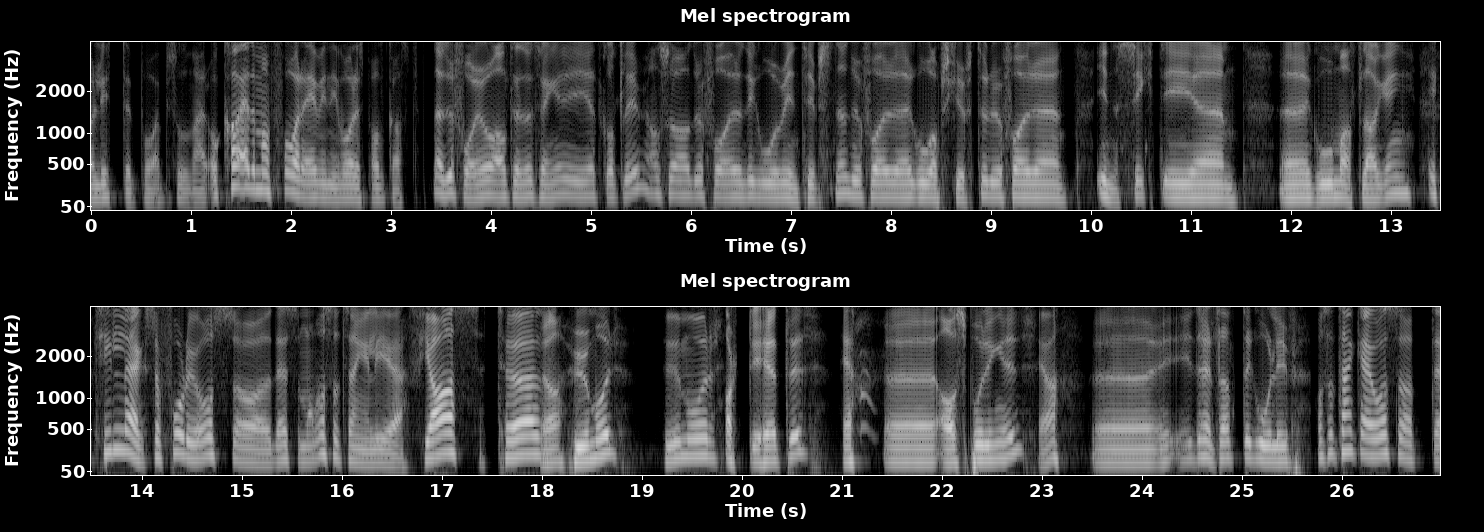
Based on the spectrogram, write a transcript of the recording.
og lytte på episoden her. Og hva er det man får, Eivind, i vår podkast? Du får jo alt det du trenger i et godt liv. Altså, Du får de gode vindtipsene, du får uh, gode oppskrifter, du får uh, innsikt i Uh, god matlaging. I tillegg så får du jo også det som man også trenger i livet. Fjas, tøv. Ja, humor. Humor. Artigheter. Ja. Eh, avsporinger. Ja. Eh, I det hele tatt det gode liv. Og så tenker jeg jo også at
